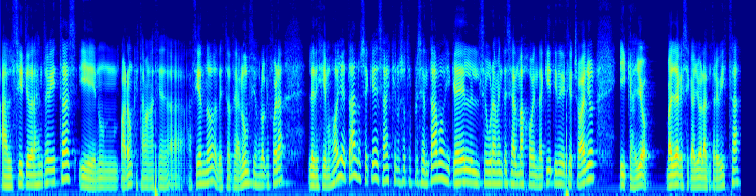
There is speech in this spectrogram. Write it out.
al sitio de las entrevistas y en un parón que estaban haciendo, de estos de anuncios o lo que fuera, le dijimos, oye, tal, no sé qué, sabes que nosotros presentamos y que él seguramente sea el más joven de aquí, tiene 18 años, y cayó. Vaya que se cayó la entrevista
